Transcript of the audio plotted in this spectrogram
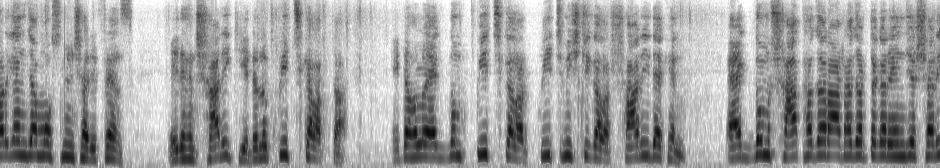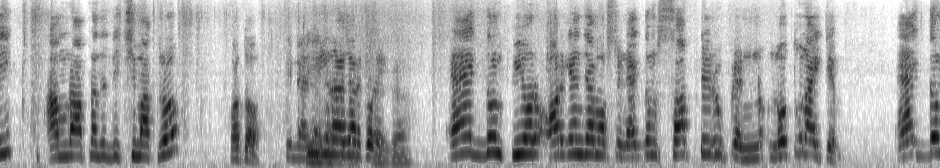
অর্গ্যানজা মসলিন শাড়ি ফ্রেন্ডস এই দেখেন শাড়ি কি? এটা হলো পিচ কালারটা এটা হলো একদম পিচ কালার পিচ মিষ্টি কালার শাড়ি দেখেন একদম সাত হাজার আট হাজার টাকা রেঞ্জের শাড়ি। আমরা আপনাদের দিচ্ছি মাত্র কত? তিন হাজার করে। একদম পিওর অর্গ্যানজা মসলিন একদম সফটের উপরে নতুন আইটেম একদম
